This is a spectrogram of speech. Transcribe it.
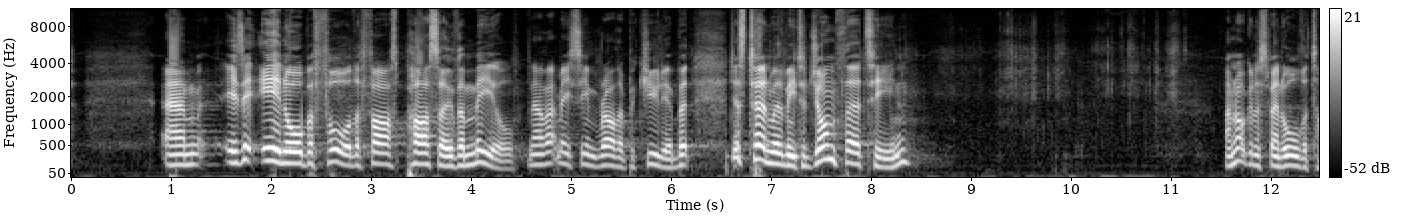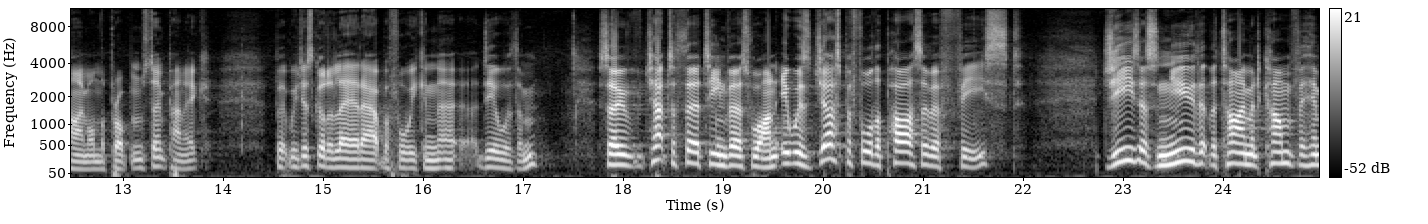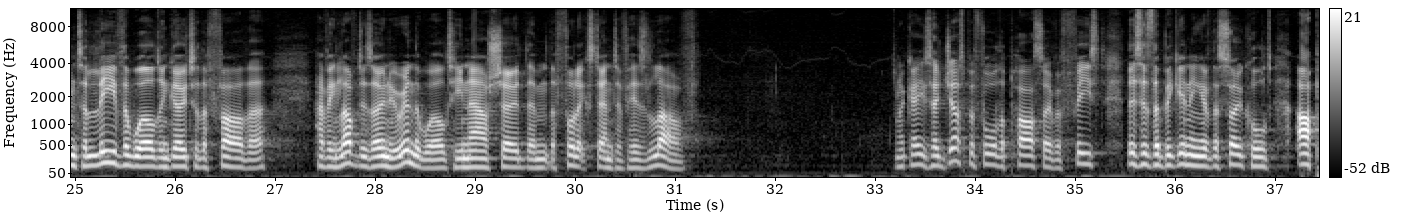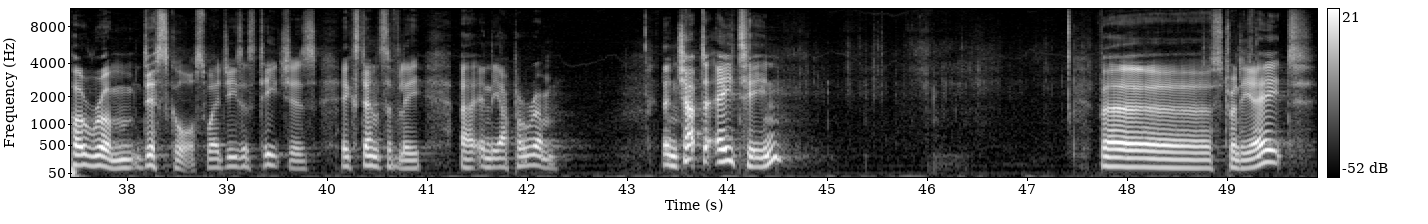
Um, is it in or before the fast Passover meal? Now, that may seem rather peculiar, but just turn with me to John 13. I'm not going to spend all the time on the problems, don't panic, but we just got to lay it out before we can uh, deal with them. So, chapter 13, verse 1 it was just before the Passover feast. Jesus knew that the time had come for him to leave the world and go to the Father. Having loved his own who were in the world, he now showed them the full extent of his love. Okay, so just before the Passover feast, this is the beginning of the so called upper room discourse, where Jesus teaches extensively uh, in the upper room. Then, chapter 18, verse 28.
